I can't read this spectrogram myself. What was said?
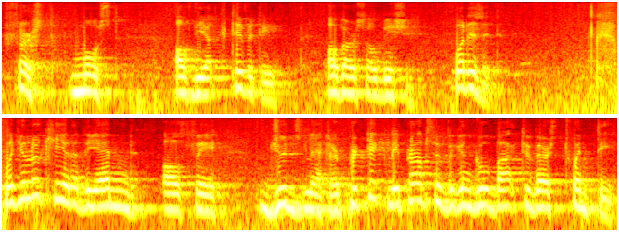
first most of the activity of our salvation. What is it? When you look here at the end of uh, Jude's letter, particularly, perhaps if we can go back to verse 20,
